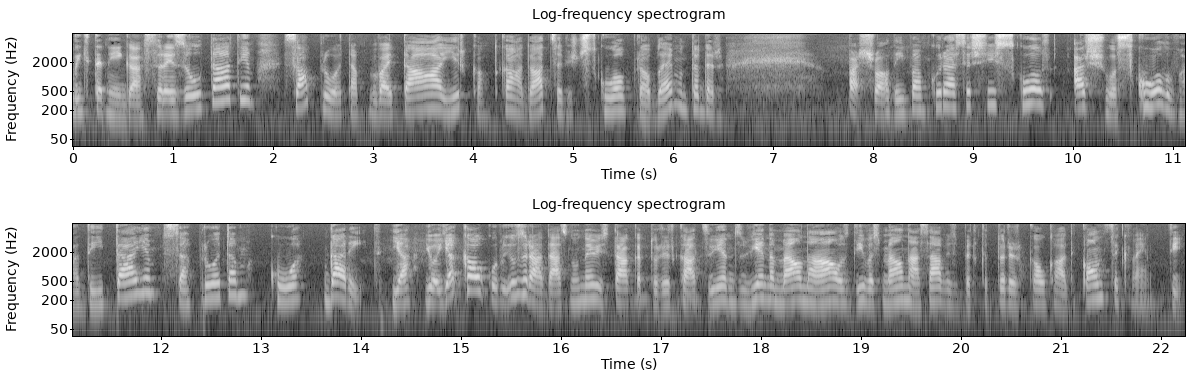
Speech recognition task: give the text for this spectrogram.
liktenīgās rezultātiem, saprotam, vai tā ir kaut kāda atsevišķa skolu problēma, un tad ar pašvaldībām, kurās ir šīs skolas, ar šo skolu vadītājiem saprotam, ko darīt. Ja? Jo, ja kaut kur uzrādās, nu nevis tā, ka tur ir kāds viens, viena melnā auss, divas melnās avis, bet ka tur ir kaut kādi konsekventi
